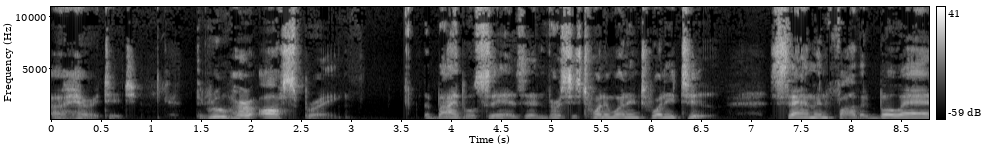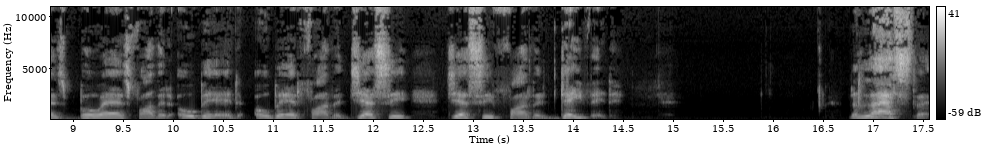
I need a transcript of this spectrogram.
a heritage. Through her offspring, the Bible says in verses 21 and 22 Salmon fathered Boaz, Boaz fathered Obed, Obed fathered Jesse, Jesse fathered David. The last thing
